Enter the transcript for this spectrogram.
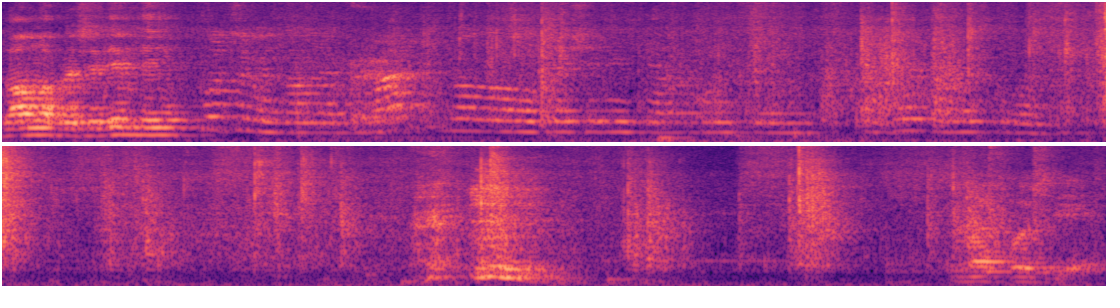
Doamna președinte. Mulțumesc, doamne primar. Domnul președinte al Comisiei, aveți cuvântul. Stimați consilieri,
